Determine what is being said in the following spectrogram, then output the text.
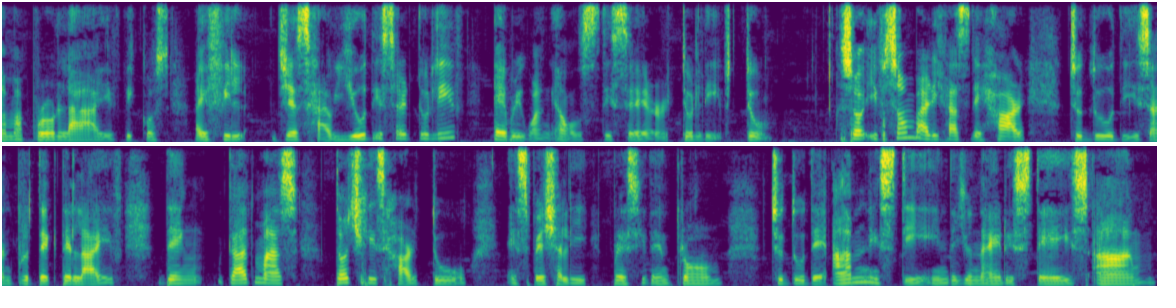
am a pro life because I feel just how you deserve to live, everyone else deserves to live too. So if somebody has the heart to do this and protect the life, then God must touch his heart too, especially President Trump, to do the amnesty in the United States. Um,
